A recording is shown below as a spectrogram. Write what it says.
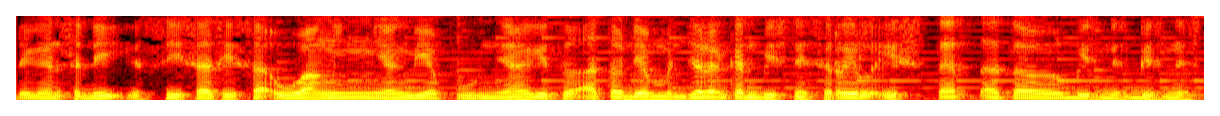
dengan sisa-sisa uang yang dia punya gitu atau dia menjalankan bisnis real estate atau bisnis-bisnis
